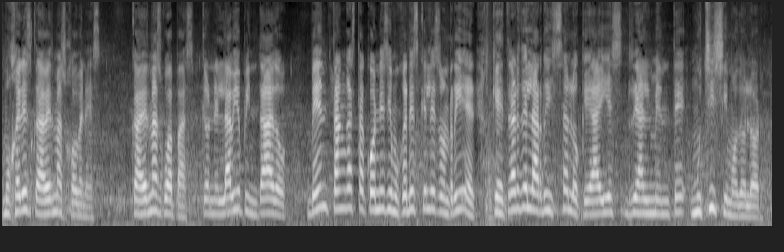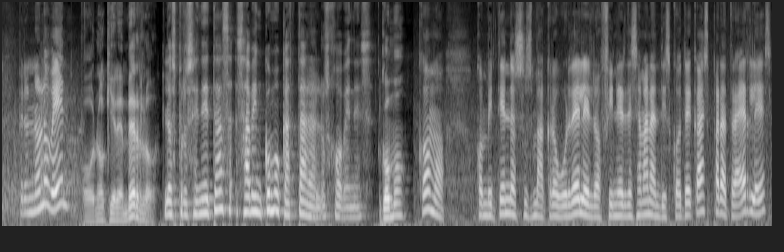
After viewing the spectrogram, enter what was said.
mujeres cada vez más jóvenes, cada vez más guapas, con el labio pintado, ven tangas, tacones y mujeres que le sonríen. Que detrás de la risa lo que hay es realmente muchísimo dolor. Pero no lo ven. O no quieren verlo. Los prosenetas saben cómo captar a los jóvenes. ¿Cómo? ¿Cómo? Convirtiendo sus macroburdeles los fines de semana en discotecas para atraerles.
